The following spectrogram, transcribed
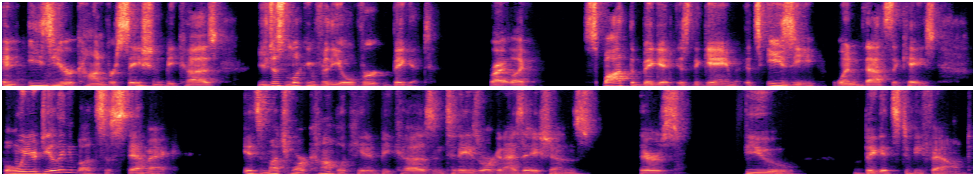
an easier conversation because you're just looking for the overt bigot, right? Like, spot the bigot is the game. It's easy when that's the case. But when you're dealing about systemic, it's much more complicated because in today's organizations, there's few bigots to be found.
